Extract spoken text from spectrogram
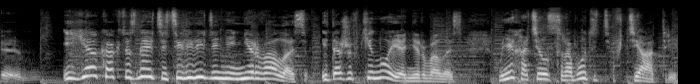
Э, и я как-то, знаете, телевидение не рвалась. И даже в кино я не рвалась. Мне хотелось работать в театре.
